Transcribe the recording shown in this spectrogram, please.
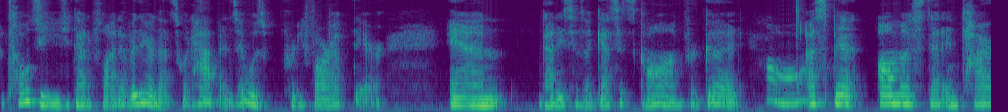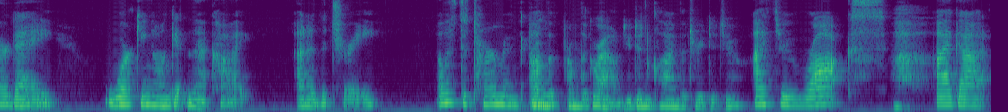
I told you, you got to fly it over there. That's what happens. It was pretty far up there. And Daddy says, I guess it's gone for good. Oh, I spent almost that entire day working on getting that kite out of the tree. I was determined. from the from the ground. You didn't climb the tree, did you? I threw rocks. I got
